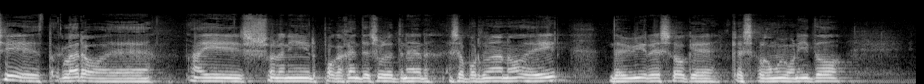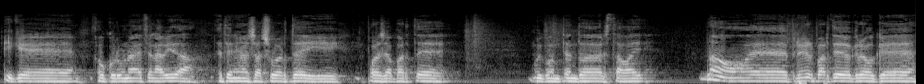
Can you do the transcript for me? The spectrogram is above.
Sí, está claro. Eh, ahí suelen ir, poca gente suele tener esa oportunidad ¿no? de ir, de vivir eso, que, es algo muy bonito y que ocurre una vez en la vida. He tenido esa suerte y por esa parte muy contento de haber estado ahí. No, eh, el primer partido creo que,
